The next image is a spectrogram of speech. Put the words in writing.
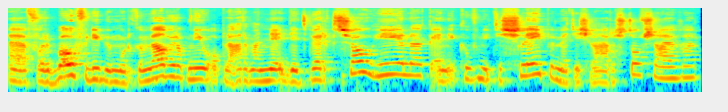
Uh, voor de bovenverdieping moet ik hem wel weer opnieuw opladen. Maar nee, dit werkt zo heerlijk. En ik hoef niet te slepen met die zware stofzuiger.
